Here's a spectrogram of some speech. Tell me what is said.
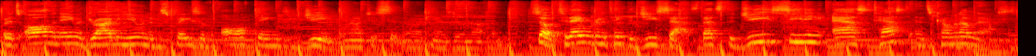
but it's all in the name of driving you into the space of all things G. We're not just sitting on our hands doing nothing. So today we're going to take the G SATs. That's the G Seating Ass Test, and it's coming up next.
